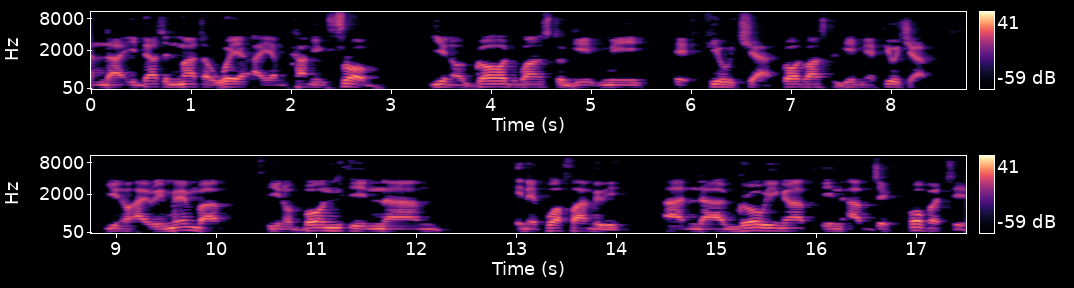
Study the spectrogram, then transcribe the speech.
And uh, it doesn't matter where I am coming from. You know, God wants to give me a future. God wants to give me a future. You know, I remember, you know, born in um, in a poor family and uh, growing up in abject poverty,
